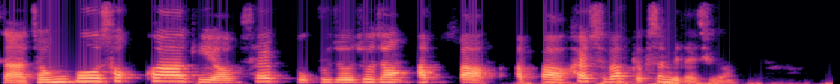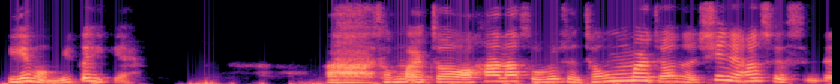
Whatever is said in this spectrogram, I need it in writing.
자, 정부 석화 기업 셀프 구조 조정 압박, 압박할 수밖에 없습니다, 지금. 이게 뭡니까, 이게? 아, 정말 저 하나 솔루션, 정말 저는 신의 한 수였습니다.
